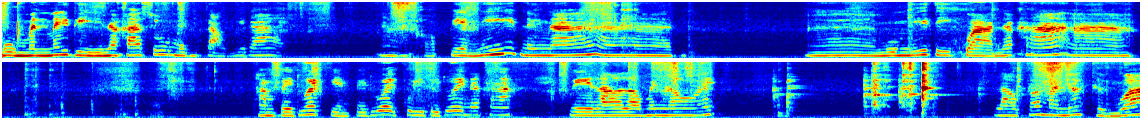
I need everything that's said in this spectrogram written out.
มุมมันไม่ดีนะคะ สู้มุมเก่าไม่ได้ ขอเปลี่ยนนิดนึงนะมุมนี้ดีกว่านะคะอ่า ทำไปด้วยเปลี่ยนไปด้วยคุยไปด้วยนะคะ เวลาเรามันน้อย เราก็มานึกถึงว่า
